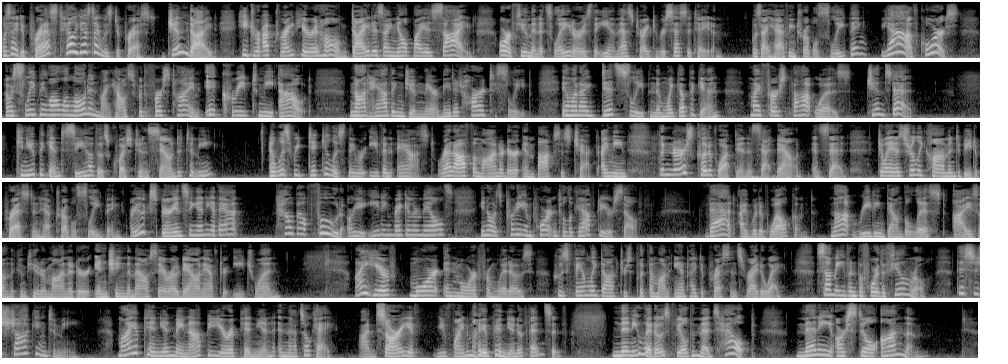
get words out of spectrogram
Was I depressed? Hell yes, I was depressed. Jim died. He dropped right here at home, died as I knelt by his side, or a few minutes later as the EMS tried to resuscitate him. Was I having trouble sleeping? Yeah, of course. I was sleeping all alone in my house for the first time. It creeped me out. Not having Jim there made it hard to sleep. And when I did sleep and then wake up again, my first thought was, Jim's dead. Can you begin to see how those questions sounded to me? It was ridiculous they were even asked, read off a monitor and boxes checked. I mean, the nurse could have walked in and sat down and said, Joanne, it's really common to be depressed and have trouble sleeping. Are you experiencing any of that? How about food? Are you eating regular meals? You know, it's pretty important to look after yourself. That I would have welcomed, not reading down the list, eyes on the computer monitor, inching the mouse arrow down after each one. I hear more and more from widows whose family doctors put them on antidepressants right away some even before the funeral. This is shocking to me. My opinion may not be your opinion, and that's okay. I'm sorry if you find my opinion offensive. Many widows feel the meds help. Many are still on them.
